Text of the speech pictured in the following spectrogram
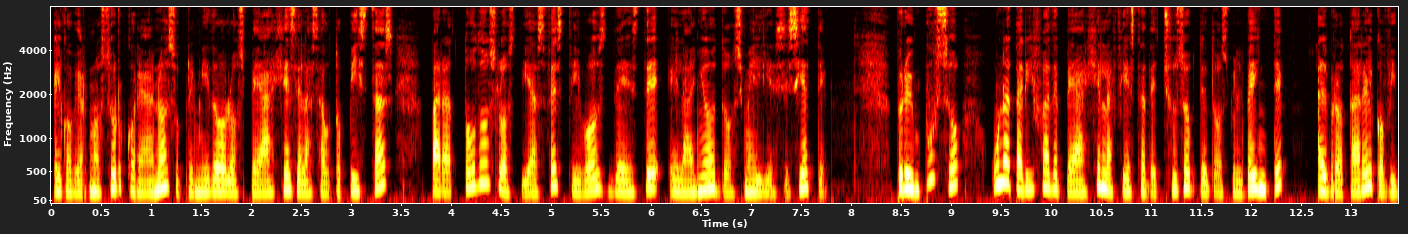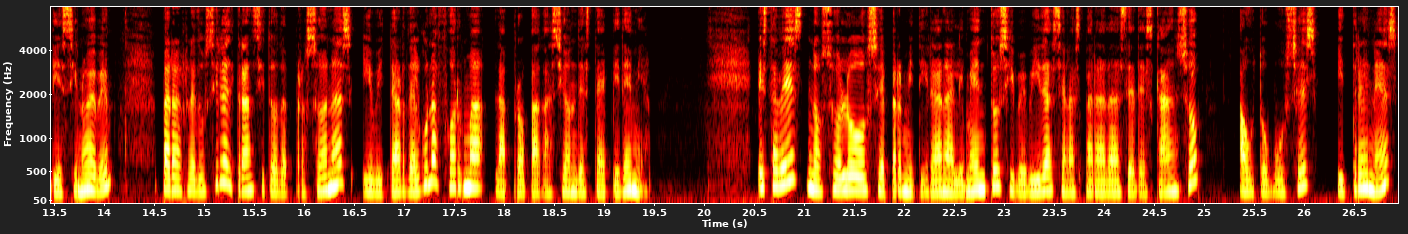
el gobierno surcoreano ha suprimido los peajes de las autopistas para todos los días festivos desde el año 2017, pero impuso una tarifa de peaje en la fiesta de Chuseok de 2020 al brotar el COVID-19 para reducir el tránsito de personas y evitar de alguna forma la propagación de esta epidemia. Esta vez no solo se permitirán alimentos y bebidas en las paradas de descanso, autobuses y trenes,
